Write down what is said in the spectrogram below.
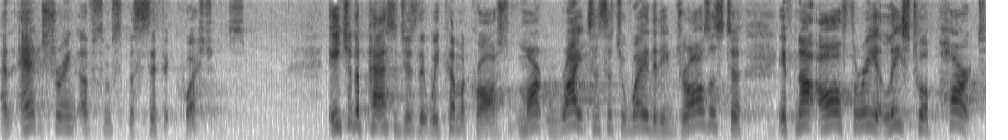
an answering of some specific questions. Each of the passages that we come across, Mark writes in such a way that he draws us to, if not all three, at least to a part,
